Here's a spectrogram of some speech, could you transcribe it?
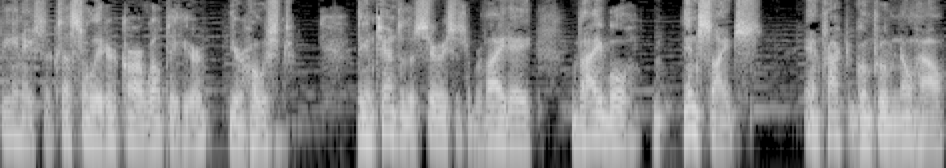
Being a Successful Leader. Carl Welty here, your host. The intent of the series is to provide a valuable insights and practical proven know-how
